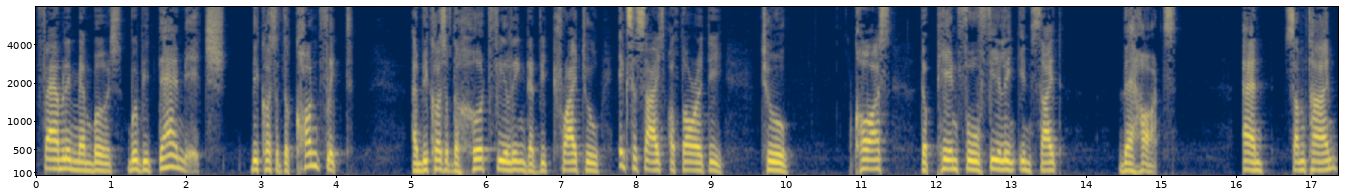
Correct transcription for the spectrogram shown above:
family members will be damaged because of the conflict and because of the hurt feeling that we try to exercise authority to cause the painful feeling inside their hearts. And sometimes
